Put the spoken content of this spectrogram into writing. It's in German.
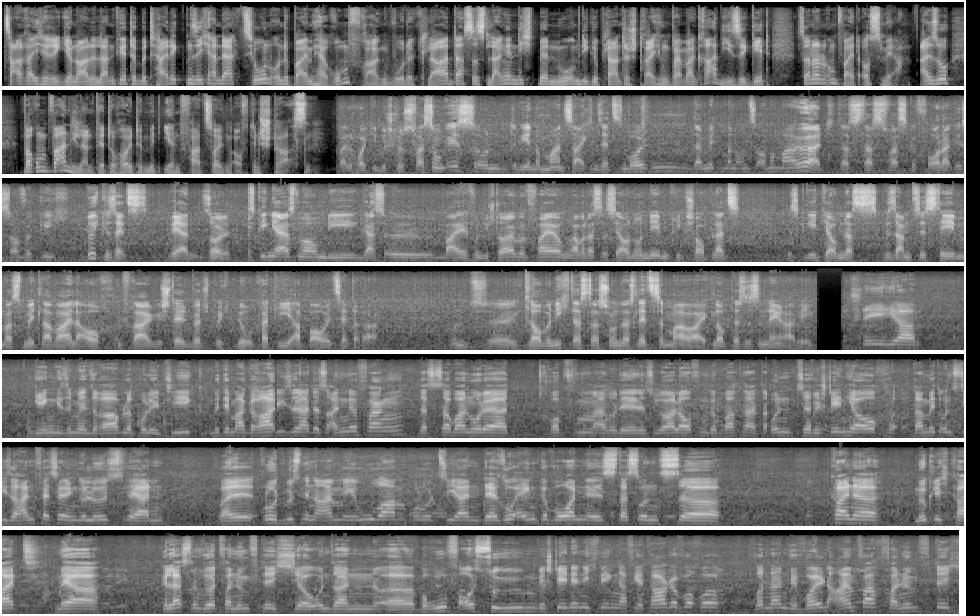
Zahlreiche regionale Landwirte beteiligten sich an der Aktion und beim Herumfragen wurde klar, dass es lange nicht mehr nur um die geplante Streichung beim Agrardiesel geht, sondern um weitaus mehr. Also, warum waren die Landwirte heute mit ihren Fahrzeugen auf den Straßen? Weil heute die Beschlussfassung ist und wir nochmal ein Zeichen setzen wollten, damit man uns auch nochmal hört, dass das, was gefordert ist, auch wirklich durchgesetzt werden soll. Es ging ja erstmal um die Gasölbeihilfe und die Steuerbefreiung, aber das ist ja auch nur ein Nebenkriegsschauplatz es geht ja um das Gesamtsystem, was mittlerweile auch in Frage gestellt wird, sprich Bürokratieabbau etc. Und äh, ich glaube nicht, dass das schon das letzte Mal war. Ich glaube, das ist ein längerer Weg. Ich stehe hier gegen diese miserable Politik. Mit dem Agrardiesel hat es angefangen. Das ist aber nur der Tropfen, also der das Überlaufen gebracht hat. Und äh, wir stehen hier auch, damit uns diese Handfesseln gelöst werden. Weil Brot müssen in einem EU-Rahmen produzieren, der so eng geworden ist, dass uns äh, keine Möglichkeit mehr gelassen wird, vernünftig äh, unseren äh, Beruf auszuüben. Wir stehen hier nicht wegen einer Vier-Tage-Woche, sondern wir wollen einfach vernünftig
